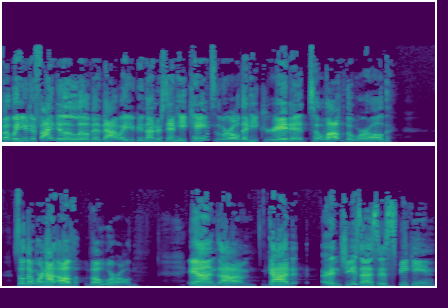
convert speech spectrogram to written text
But when you define it a little bit that way, you can understand He came to the world that He created to love the world so that we're not of the world. And um, God and Jesus is speaking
